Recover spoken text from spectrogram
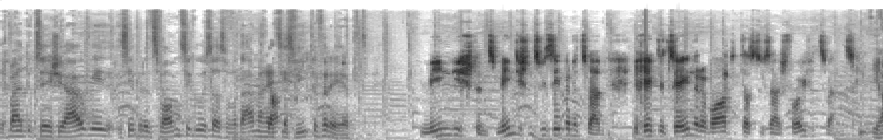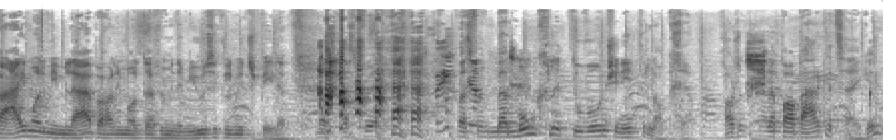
Ich meine, du siehst ja auch wie 27 aus, also von dem her hat sie es weiter vererbt. Mindestens, mindestens wie 27. Ich hätte jetzt eher erwartet, dass du sagst 25. Ich habe einmal in meinem Leben habe ich mal dürfen mit einem Musical mitspielen. Was, was, man munkelt, du wohnst in Interlaken. Kannst du uns schnell ein paar Berge zeigen?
